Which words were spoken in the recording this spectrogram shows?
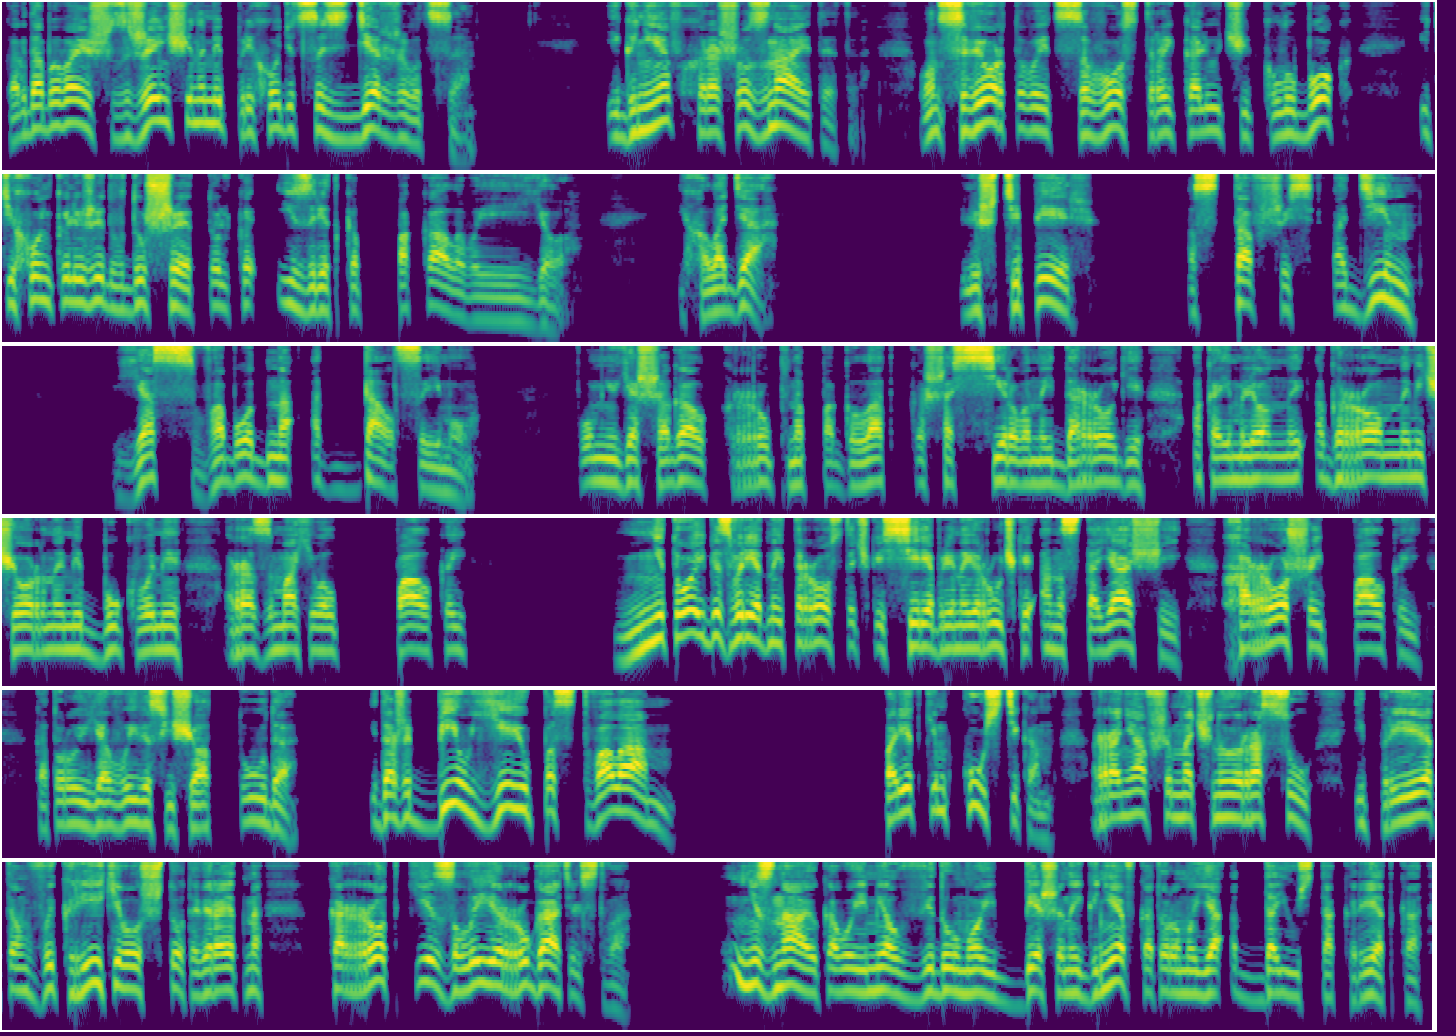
Когда бываешь с женщинами, приходится сдерживаться. И гнев хорошо знает это. Он свертывается в острый колючий клубок и тихонько лежит в душе, только изредка покалывая ее и холодя. И лишь теперь, оставшись один, я свободно отдался ему. Помню, я шагал крупно по гладко шоссированной дороге, окаймленной огромными черными буквами, размахивал палкой, не той безвредной тросточкой с серебряной ручкой, а настоящей, хорошей палкой, которую я вывез еще оттуда, и даже бил ею по стволам, по редким кустикам, ронявшим ночную росу, и при этом выкрикивал что-то, вероятно, короткие злые ругательства. Не знаю, кого имел в виду мой бешеный гнев, которому я отдаюсь так редко.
